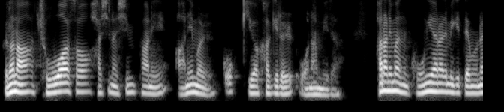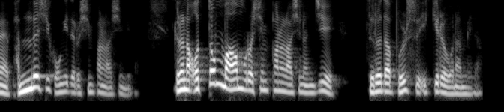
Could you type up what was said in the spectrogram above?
그러나 좋아서 하시는 심판이 아님을 꼭 기억하기를 원합니다. 하나님은 공의 하나님이기 때문에 반드시 공의대로 심판을 하십니다. 그러나 어떤 마음으로 심판을 하시는지 들여다 볼 수 있기를 원합니다.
